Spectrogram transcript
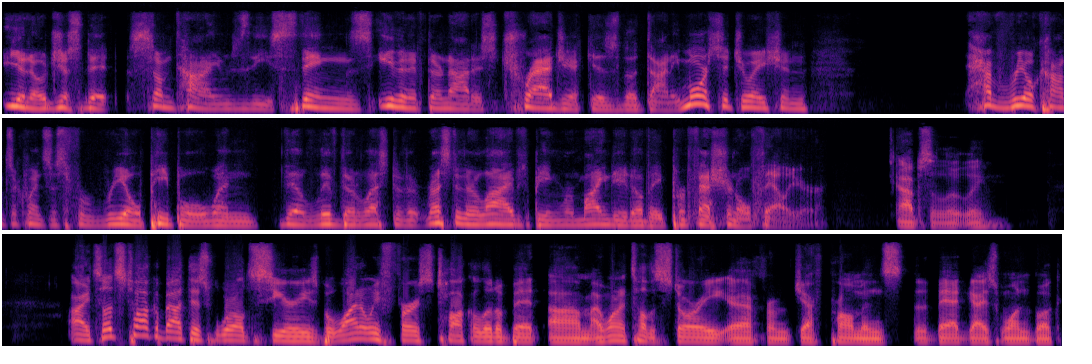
you know, just that sometimes these things, even if they're not as tragic as the Donnie Moore situation, have real consequences for real people when they'll live their rest of the rest of their lives being reminded of a professional failure. Absolutely. All right, so let's talk about this World Series, but why don't we first talk a little bit? Um, I want to tell the story uh, from Jeff Pearlman's The Bad Guys Won book.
